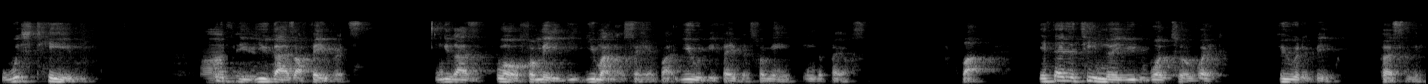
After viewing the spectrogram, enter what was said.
which team? Oh, Obviously you guys are favourites. You guys, well, for me, you, you might not say it, but you would be favourites for me in the playoffs. But if there's a team that you'd want to avoid, who would it be, personally?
